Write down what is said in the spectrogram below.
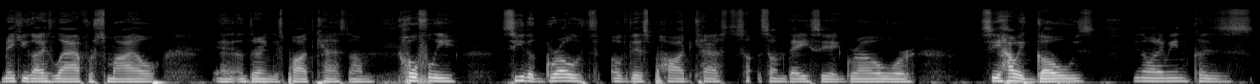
make you guys laugh or smile uh, during this podcast. Um, hopefully, see the growth of this podcast someday, see it grow or see how it goes. You know what I mean? Because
